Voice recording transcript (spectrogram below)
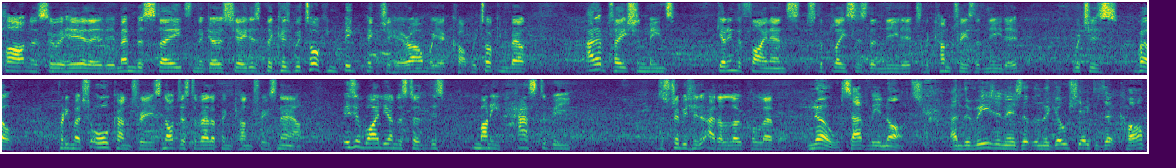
partners who are here, the, the member states, negotiators? Because we're talking big picture here, aren't we, at COP? We're talking about adaptation means getting the finance to the places that need it, to the countries that need it, which is, well, pretty much all countries, not just developing countries now. Is it widely understood that this money has to be distributed at a local level? No, sadly not. And the reason is that the negotiators at COP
